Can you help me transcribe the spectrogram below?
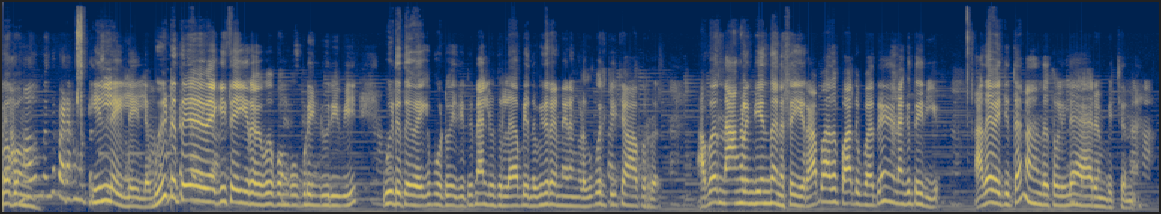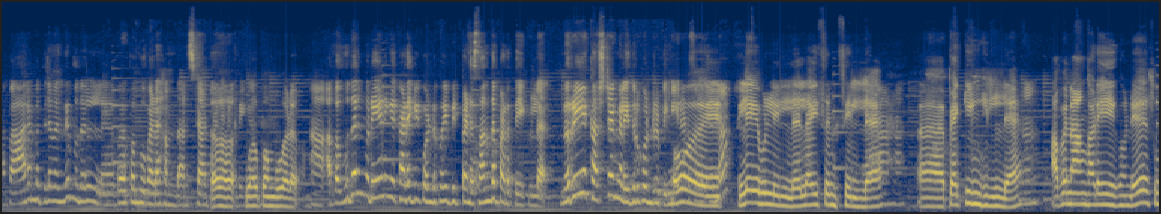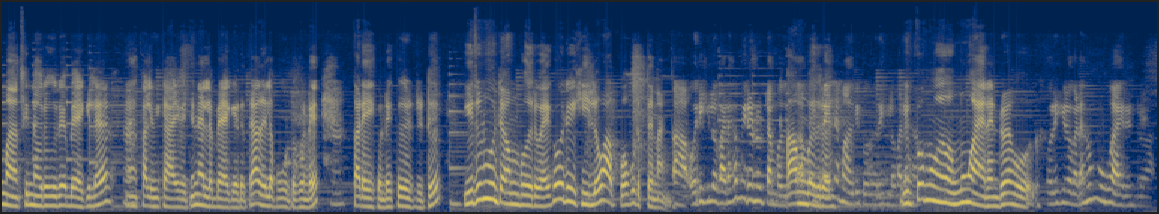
வேப்பம். வடகம் இல்லை இல்லை இல்லை. வீட்டு தேவைக்கு செய்கிற வேப்பம் பூ பிடிங்கி உருவி வீட்டு தேவைக்கு போட்டு வச்சுட்டு நல்லதுல அப்படி அந்த விதிர நேரங்களுக்கு பொறிச்சு சாப்பிட்றது அப்போ நாங்களும் சேர்ந்து தானே செய்கிறோம் அப்போ அதை பார்த்து பார்த்து எனக்கு தெரியும். அதை வச்சு தான் நான் அந்த தொழிலை ஆரம்பித்தேன் ஆஹா. அப்ப ஆரம்பத்துல வந்து முதல் வேப்பம்பு வடகம் தான் ஸ்டார்ட் வேப்பம்பூ வடை ஆ, அப்ப முதல் முறையா நீங்க கடைக்கு கொண்டு போய் விற்பனை சந்தைப்படுத்திக்குள்ள நிறைய கஷ்டங்கள் எதிர்கொண்டிருப்பீங்க? லேபிள் இல்லை லைசன்ஸ் இல்லை. பேக்கிங் இல்லை. அப்போ நான் கடையை கொண்டு சும்மா சின்ன ஒரு ஒரு பேக்கில் கழுவி காய வச்சு நல்ல பேக் எடுத்து அதில் போட்டுக்கொண்டு. கடையை கொண்டு கேட்டுட்டு இருநூற்றி ஐம்பது ரூபாய்க்கு ஒரு கிலோ அப்போ கொடுத்தேன் நாங்கள் ஒரு கிலோ வடகம் இருநூற்றி ஐம்பது ரூபாய். இப்போ மூ மூவாயிரம் ரூபா ஒரு கிலோ வடகம் மூவாயிரம் ரூபாய்.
